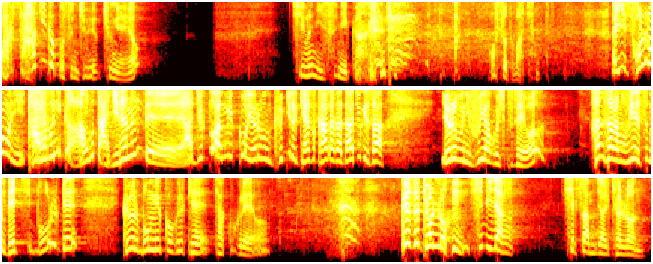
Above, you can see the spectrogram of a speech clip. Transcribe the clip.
박사 학위가 무슨 주, 중요해요? 지는 있으니까. 없어도 마찬가지. 아, 이 솔로몬이 다 해보니까 아무것도 아니라는데, 아직도 안 믿고 여러분 그 길을 계속 가다가 나중에서 여러분이 후회하고 싶으세요? 한 사람 후회했으면 됐지. 뭘 이렇게 그걸 못 믿고 그렇게 자꾸 그래요. 그래서 결론, 12장 13절 결론.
